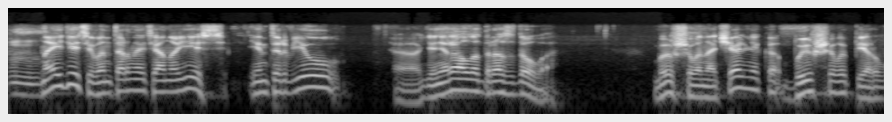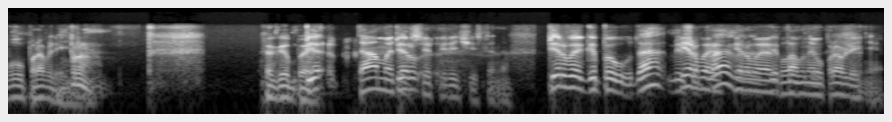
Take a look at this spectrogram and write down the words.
найдите в интернете, оно есть, интервью э, генерала Дроздова, бывшего начальника бывшего первого управления. КГБ. Пер- Там это пер- все перечислено. Первое ГПУ, да? Миша, Первое, правильно? первое ГПУ, главное да? управление.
